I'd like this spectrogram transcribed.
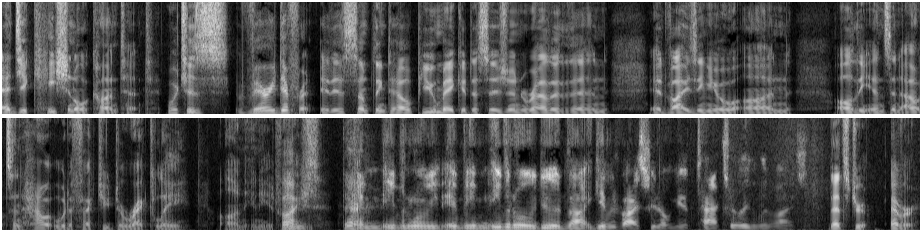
educational content, which is very different. It is something to help you make a decision rather than advising you on all the ins and outs and how it would affect you directly on any advice. There. And even when we even even when we do advi- give advice, we don't give tax or legal advice. That's true. Ever.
